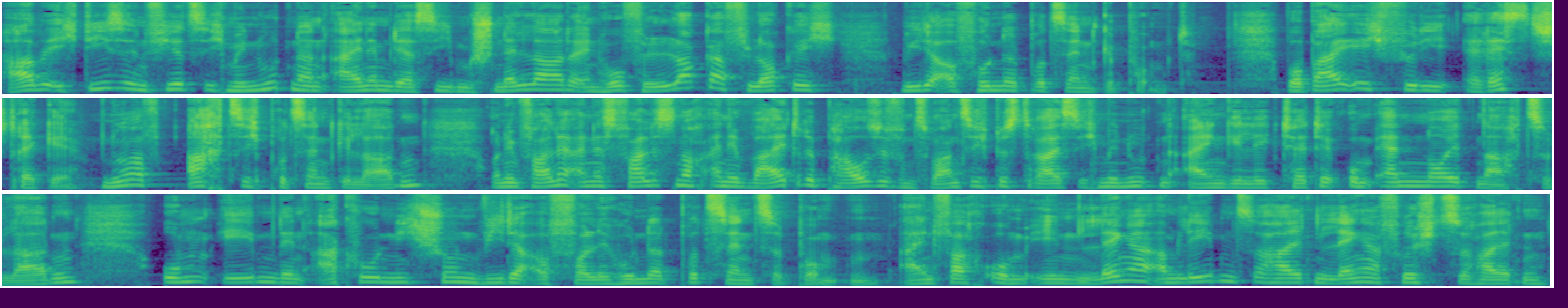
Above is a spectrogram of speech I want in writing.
habe ich diese in 40 Minuten an einem der sieben Schnelllader in Hofe locker flockig wieder auf 100% gepumpt. Wobei ich für die Reststrecke nur auf 80% geladen und im Falle eines Falles noch eine weitere Pause von 20 bis 30 Minuten eingelegt hätte, um erneut nachzuladen, um eben den Akku nicht schon wieder auf volle 100% zu pumpen. Einfach um ihn länger am Leben zu halten, länger frisch zu halten.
